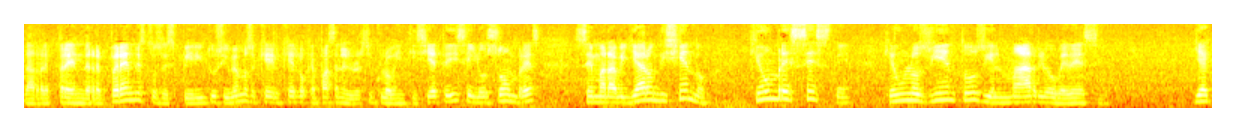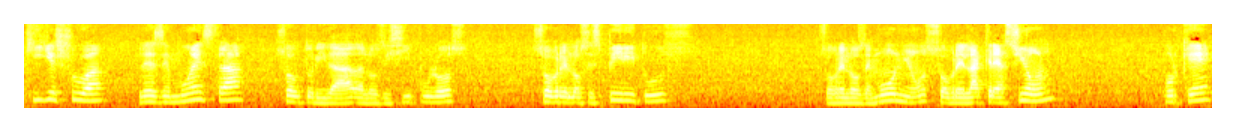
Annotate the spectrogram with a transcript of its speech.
La reprende, reprende estos espíritus y vemos qué, qué es lo que pasa en el versículo 27. Dice, y los hombres se maravillaron diciendo, ¿qué hombre es este que aun los vientos y el mar le obedecen? Y aquí Yeshua les demuestra su autoridad a los discípulos sobre los espíritus, sobre los demonios, sobre la creación. ¿Por qué?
